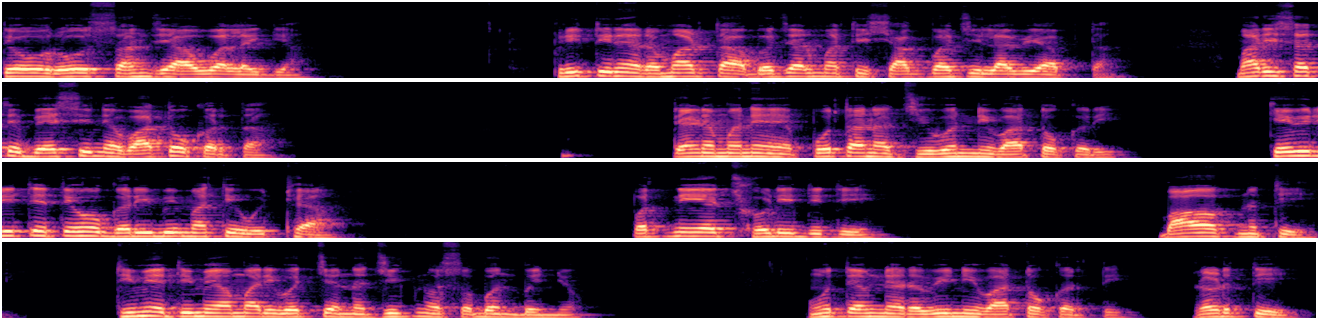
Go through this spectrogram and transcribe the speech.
તેઓ રોજ સાંજે આવવા લાગ્યા. પ્રીતિને રમાડતા બજારમાંથી શાકભાજી લાવી આપતા. મારી સાથે બેસીને વાતો કરતા. તેણે મને પોતાના જીવનની વાતો કરી. કેવી રીતે તેઓ ગરીબીમાંથી ઉઠ્યા? પત્નીએ છોડી દીધી. બાળક નથી. ધીમે ધીમે અમારી વચ્ચે નજીકનો સંબંધ બન્યો. હું તેમને રવિની વાતો કરતી, રડતી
